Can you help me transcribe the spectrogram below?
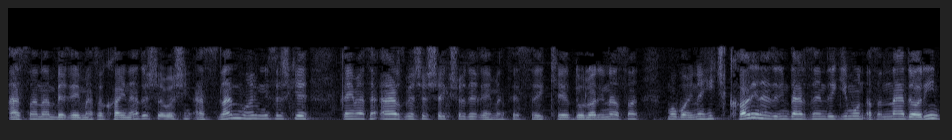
اصلا به قیمت کاری نداشته باشین. اصلا مهم نیستش که قیمت ارز بشه شک شده قیمت سکه دلار این اصلا ما با اینا هیچ کاری نداریم در زندگیمون. اصلا نداریم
